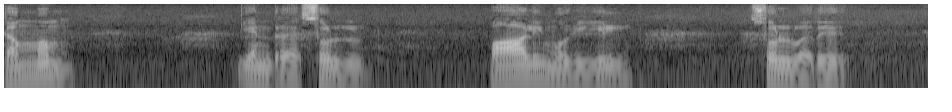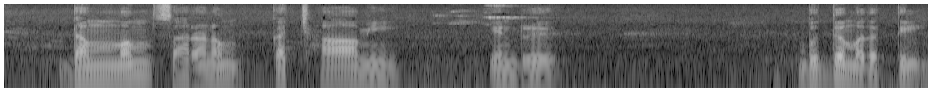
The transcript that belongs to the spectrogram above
தம்மம் என்ற சொல் பாலி மொழியில் சொல்வது. தம்மம் சரணம் கச்சாமி என்று புத்த மதத்தில்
